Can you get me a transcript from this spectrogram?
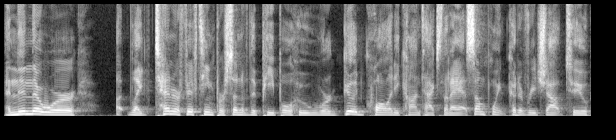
And then there were uh, like 10 or 15% of the people who were good quality contacts that I at some point could have reached out to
